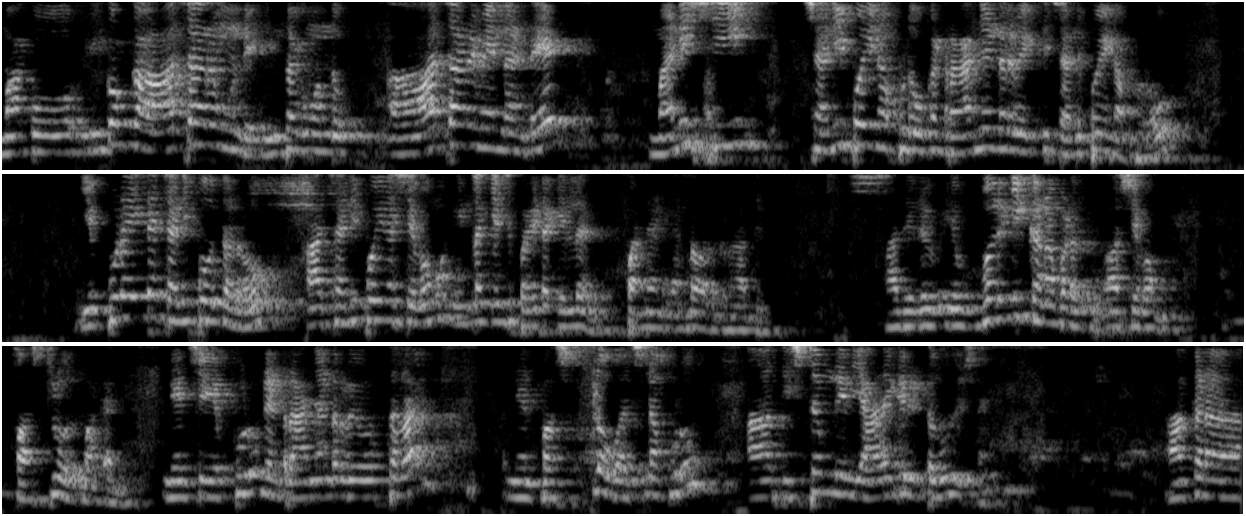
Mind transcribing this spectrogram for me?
మాకు ఇంకొక ఆచారం ఉండే ఇంతకుముందు. ఆ ఆచారం ఏంటంటే మనిషి చనిపోయినప్పుడు ఒక ట్రాన్స్జెండర్ వ్యక్తి చనిపోయినప్పుడు ఎప్పుడైతే చనిపోతారో ఆ చనిపోయిన శవము ఇంట్లోకించి బయటకు వెళ్ళదు. పన్నెండు గంటల వరకు రాత్రి. అది ఎవ్వరికి కనబడదు ఆ శవం. ఫస్ట్ రోజు మాకు అది నేను ఎప్పుడు నేను ట్రాన్స్జెండర్ వ్యవస్థలో నేను ఫస్ట్లో వచ్చినప్పుడు ఆ సిస్టమ్ నేను యాదగిరి టూ చూసినాను అక్కడ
